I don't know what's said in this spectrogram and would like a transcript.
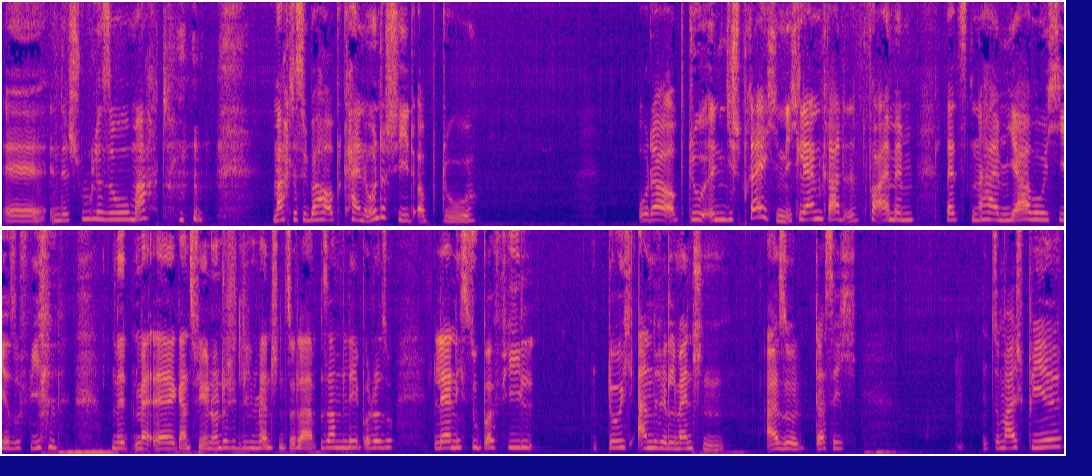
äh, in der Schule so macht, macht es überhaupt keinen Unterschied, ob du oder ob du in Gesprächen. Ich lerne gerade vor allem im letzten halben Jahr, wo ich hier so viel mit äh, ganz vielen unterschiedlichen Menschen zusammenlebe oder so, lerne ich super viel durch andere Menschen. Also, dass ich zum Beispiel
